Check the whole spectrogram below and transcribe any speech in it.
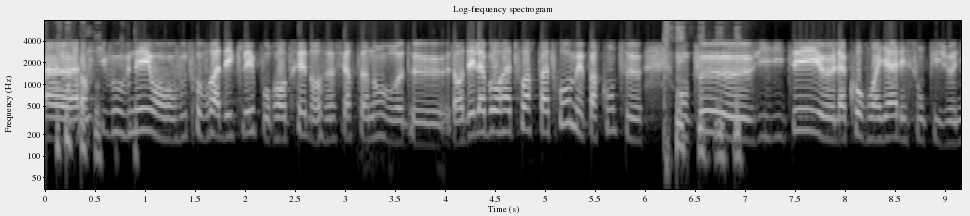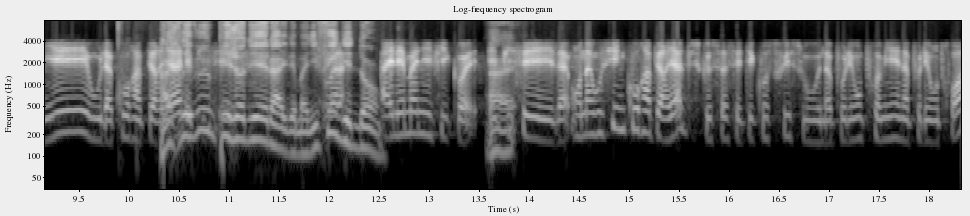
Euh, alors si vous venez, on vous trouvera des clés pour rentrer dans un certain nombre de dans des laboratoires pas trop, mais par contre euh, on peut euh, visiter euh, la cour royale et son pigeonnier ou la cour Ah, impériale. je l'ai vu, le pigeonnier, là, il est magnifique, Voilà. dites donc. Ah, il est magnifique, ouais. Et Ah puis c'est, là, on a aussi une cour impériale puisque ça c'était construit sous Napoléon Ier et Napoléon III.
